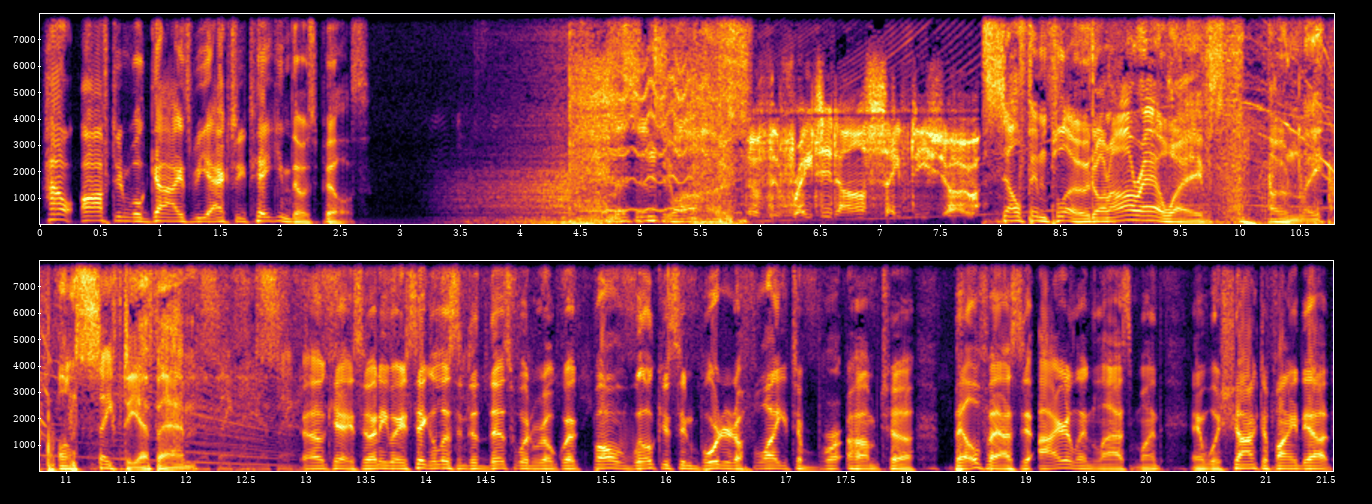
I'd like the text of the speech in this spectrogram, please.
how often will guys be actually taking those pills? Listen to our host of the Rated R Safety Show. self implode on our airwaves only on Safety FM. Okay, so anyways, take a listen to this one real quick. Paul Wilkinson boarded a flight to um, to Belfast, Ireland last month, and was shocked to find out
